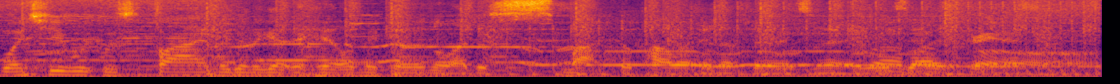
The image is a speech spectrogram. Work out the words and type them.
When she was finally going to get a hit on the colonel, I just smacked the pallet in her face, mate. It was Oh, that like, great. oh.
